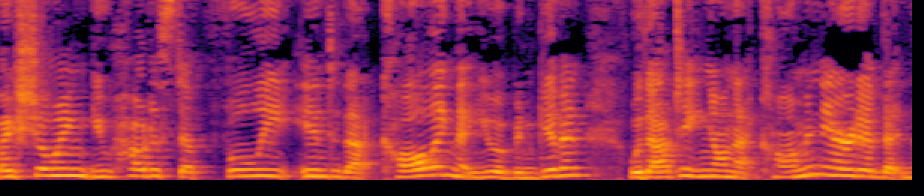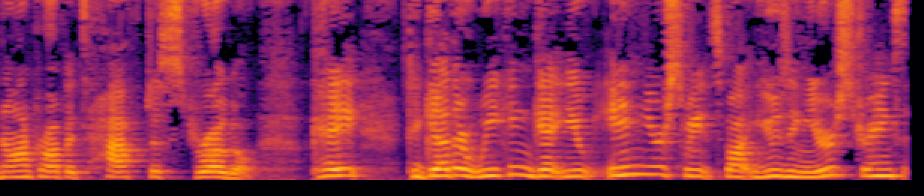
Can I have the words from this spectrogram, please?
by showing you how to step fully into that calling that you have been given without taking on that common narrative that nonprofits have to struggle. Okay? Together, we can get you in your sweet spot using your strengths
